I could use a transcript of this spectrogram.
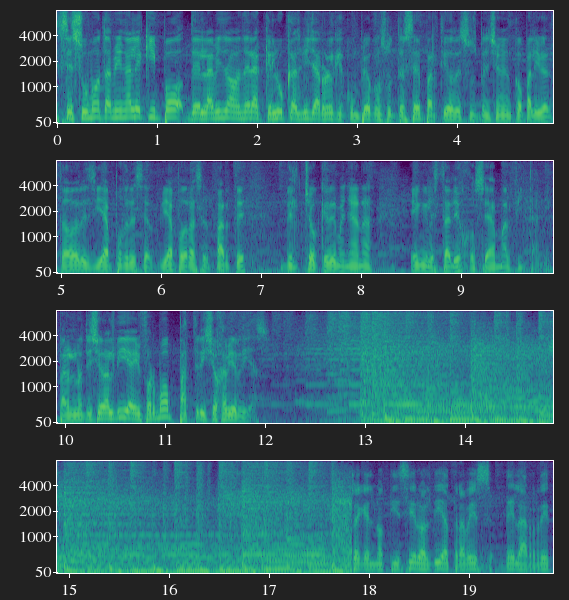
se sumó también al equipo de la misma manera que Lucas Villarroel, que cumplió con su tercer partido de suspensión en Copa Libertadores y ya, podrá ser, ya podrá ser parte del choque de mañana en el estadio José Amalfitani. Para el Noticiero al Día informó Patricio Javier Díaz. el noticiero al día a través de la red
